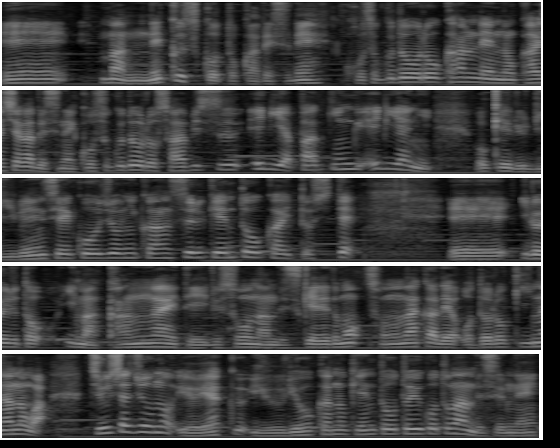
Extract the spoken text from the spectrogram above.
えー、まあ、ネクスコとかですね、高速道路関連の会社がですね、高速道路サービスエリア、パーキングエリアにおける利便性向上に関する検討会として、えー、いろいろと今考えているそうなんですけれどもその中で驚きなのは駐車場の予約有料化の検討ということなんですよね。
